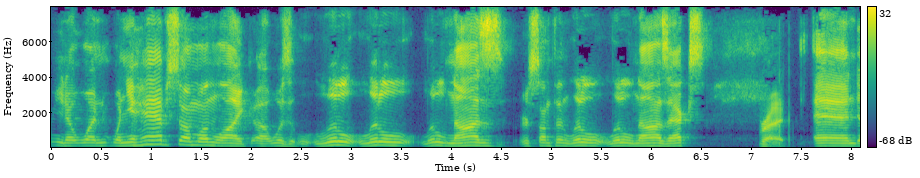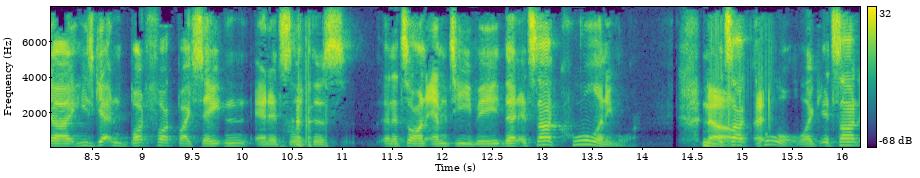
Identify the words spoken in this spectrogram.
you know when when you have someone like uh, was it little little little Nas or something little little Nas X, right? And uh, he's getting butt fucked by Satan, and it's like this, and it's on MTV. Then it's not cool anymore. No, it's not cool. Like it's not.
